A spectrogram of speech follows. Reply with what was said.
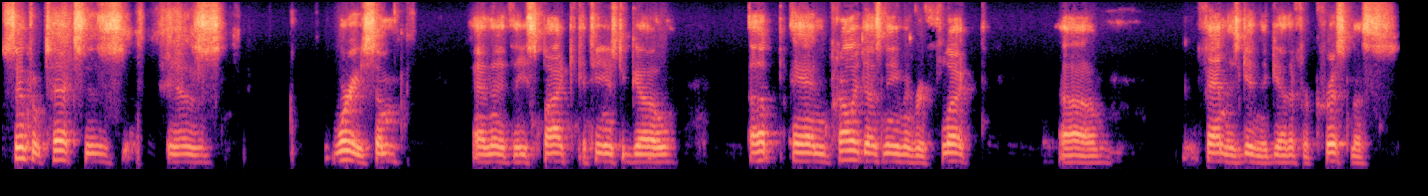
Central Texas is worrisome, and that the spike continues to go up and probably doesn't even reflect uh, families getting together for Christmas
